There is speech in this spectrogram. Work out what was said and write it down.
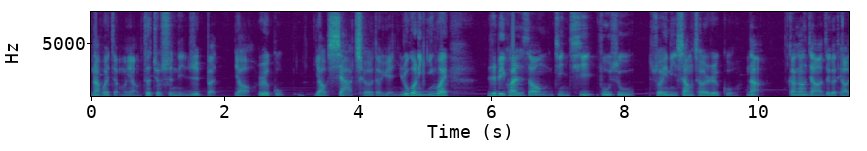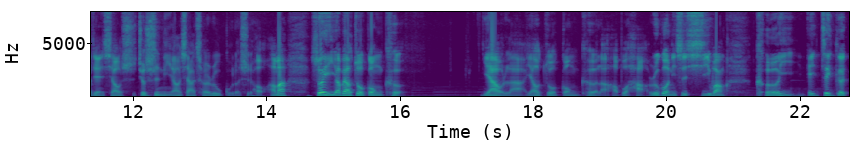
那会怎么样？这就是你日本要日股要下车的原因。如果你因为日币宽松、景气复苏，所以你上车日股，那。刚刚讲的这个条件消失，就是你要下车入股的时候，好吗？所以要不要做功课？要啦，要做功课啦，好不好？如果你是希望可以，诶，这个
